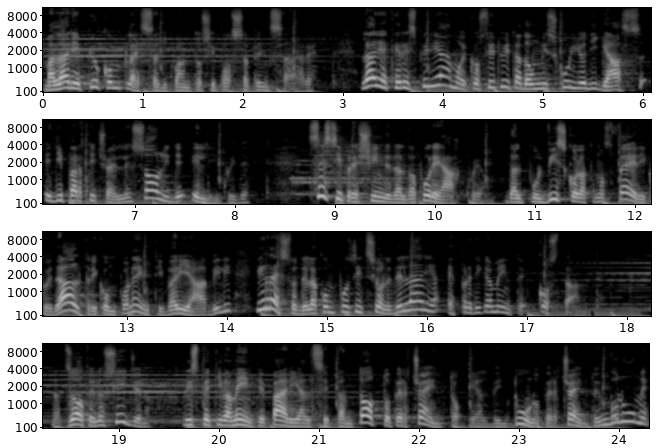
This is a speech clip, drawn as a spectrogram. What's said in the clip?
ma l'aria è più complessa di quanto si possa pensare. L'aria che respiriamo è costituita da un miscuglio di gas e di particelle solide e liquide. Se si prescinde dal vapore acqueo, dal pulviscolo atmosferico e da altri componenti variabili, il resto della composizione dell'aria è praticamente costante. L'azoto e l'ossigeno rispettivamente pari al 78% e al 21% in volume,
